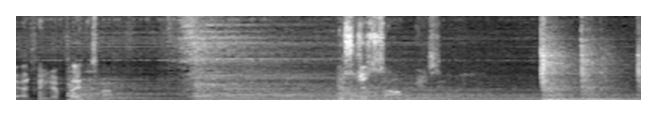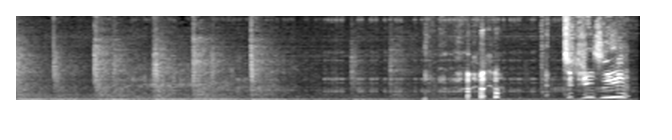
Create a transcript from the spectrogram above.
Wait, I think I've played this map. It's just zombies. Did you see it?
